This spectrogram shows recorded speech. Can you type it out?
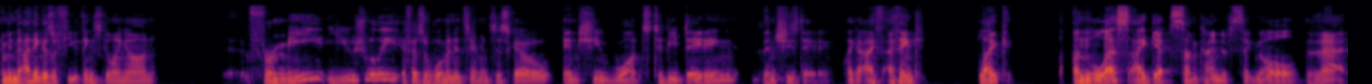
i mean i think there's a few things going on for me, usually, if there's a woman in San Francisco and she wants to be dating, then she's dating. Like I, I think, like unless I get some kind of signal that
